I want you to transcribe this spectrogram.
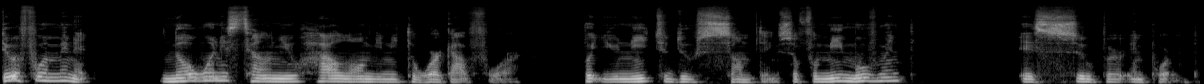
do it for a minute. No one is telling you how long you need to work out for, but you need to do something. So for me, movement is super important.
